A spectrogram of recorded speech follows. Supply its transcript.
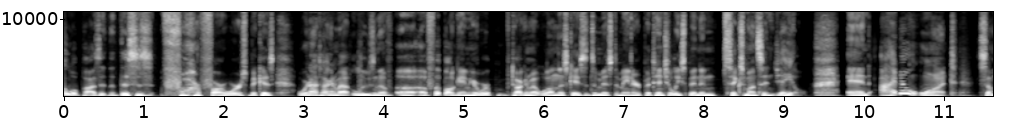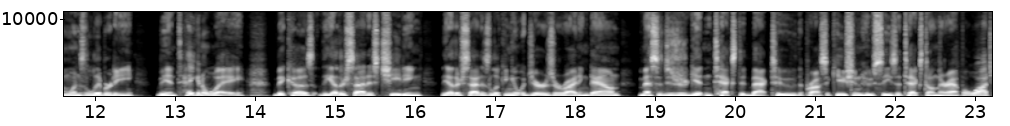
will posit that this is far, far worse because we're not talking about losing a, a, a, football game here. We're talking about, well, in this case, it's a misdemeanor, potentially spending six months in jail. And I don't want someone's liberty being taken away because the other side is cheating. The other side is looking at what jurors are writing down. Messages are getting texted back to the prosecution, who sees a text on their Apple Watch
